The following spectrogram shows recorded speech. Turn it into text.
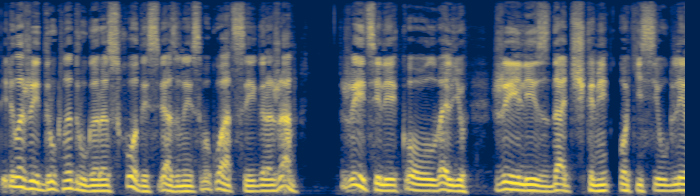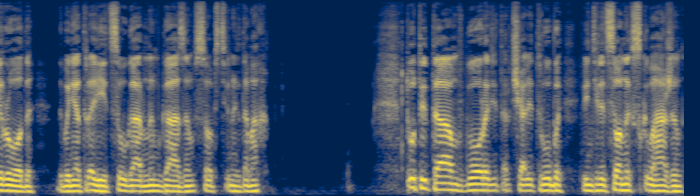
переложить друг на друга расходы, связанные с эвакуацией горожан, жители Коул-Вэлью жили с датчиками окиси углерода, дабы не отравиться угарным газом в собственных домах. Тут и там в городе торчали трубы вентиляционных скважин,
